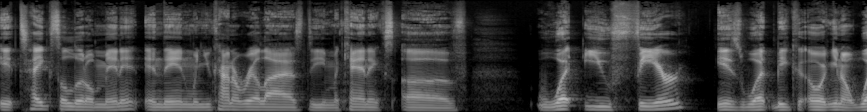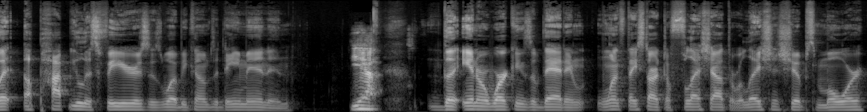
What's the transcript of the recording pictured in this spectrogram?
it takes a little minute. And then when you kind of realize the mechanics of what you fear is what be or you know what a populace fears is what becomes a demon and yeah the inner workings of that and once they start to flesh out the relationships more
